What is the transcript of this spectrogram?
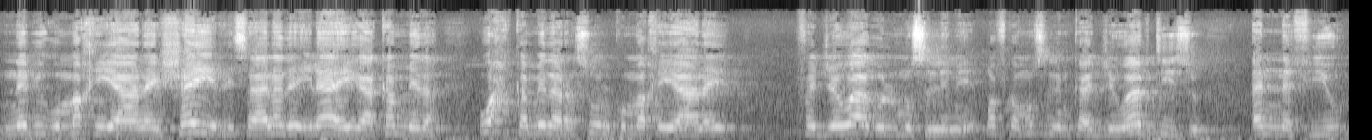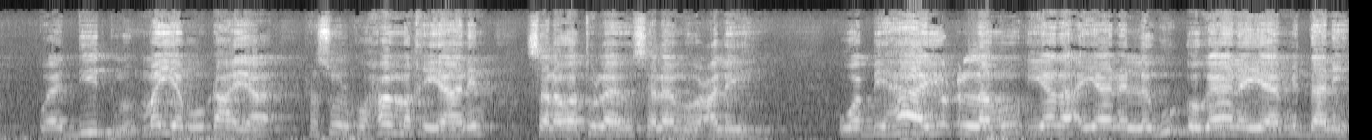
Nebigu ma khiyaanay shay risaalada ilaahiga ka mid a wax ka mida rasuulku ma khiyaanay. Fa jawaabu lmuslimi qofka muslimkaa jawaabtiisu annafyu waa diidmo maya buu dhahayaa rasuulku waxba ma khiyaanin salawaat ullaahi wasalaamuhu calayhi wa bihaa yuclamu iyada ayaana lagu ogaanayaa midani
